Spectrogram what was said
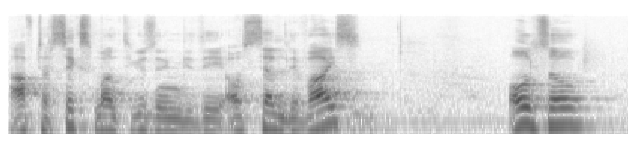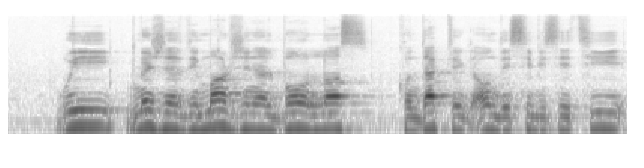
after six months using the Osstell device. Also, we measured the marginal bone loss conducted on the CBCT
